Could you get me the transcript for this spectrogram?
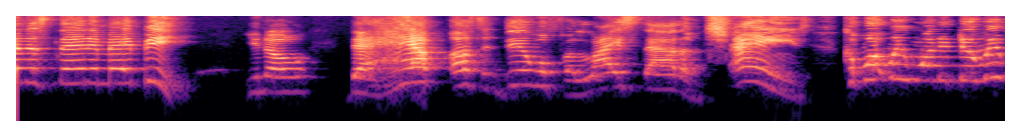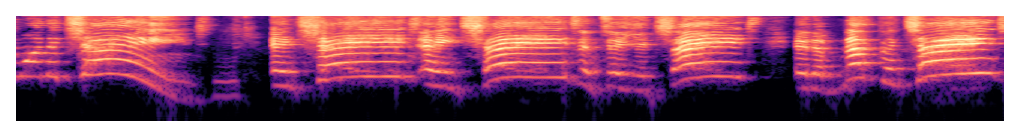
understanding may be, you know, that help us to deal with a lifestyle of change. Because what we want to do, we want to change. Mm-hmm. And change ain't change until you change. And if nothing change,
